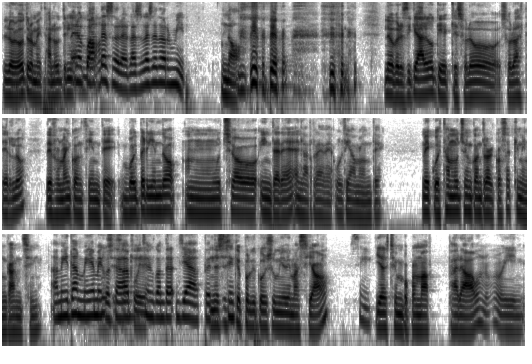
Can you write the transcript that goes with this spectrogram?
Lo otro me está nutriendo. Pero ¿cuántas horas? ¿Las horas de dormir? No. no, pero sí que algo que, que suelo, suelo hacerlo de forma inconsciente. Voy perdiendo mm, mucho interés en las redes últimamente. Me cuesta mucho encontrar cosas que me enganchen. A mí también me No si costaba es que- mucho encontrar... Ya, pero No sé si es que porque consumí demasiado sí. y ahora estoy un poco más parado, ¿no? Y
